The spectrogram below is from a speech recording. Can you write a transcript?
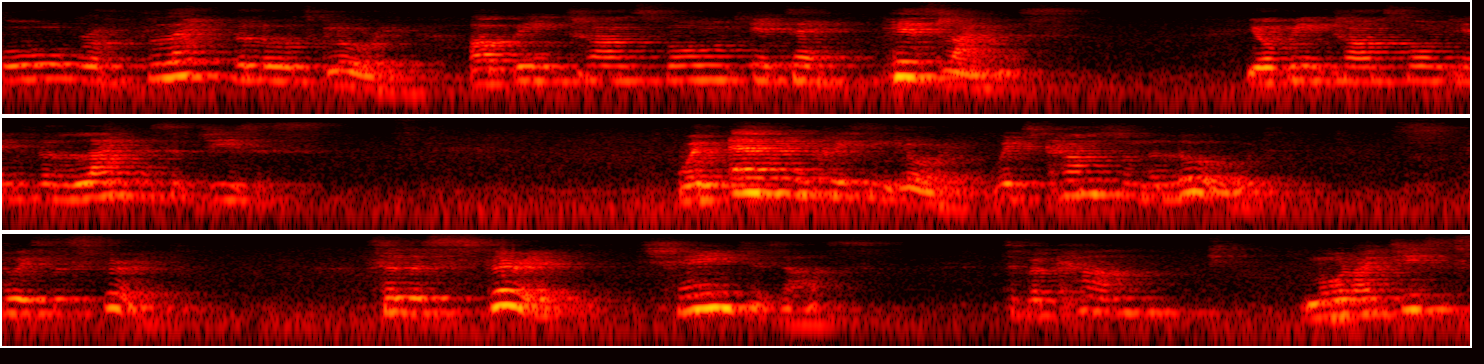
all reflect the Lord's glory are being transformed into his likeness. You're being transformed into the likeness of Jesus with ever increasing glory, which comes from the Lord, who is the Spirit. So the Spirit changes us to become more like Jesus.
